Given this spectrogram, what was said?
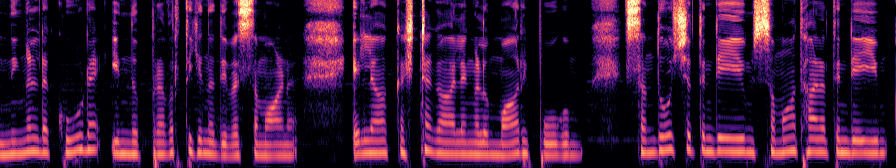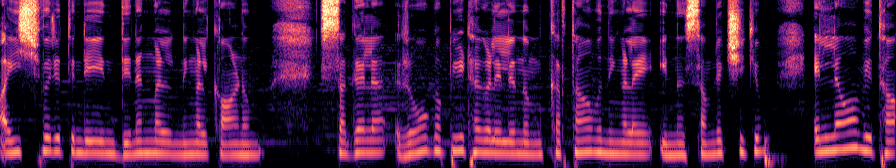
നിങ്ങളുടെ കൂടെ ഇന്ന് പ്രവർത്തിക്കുന്ന ദിവസമാണ്. എല്ലാ കഷ്ടകാലങ്ങളും മാറിപ്പോകും. സന്തോഷത്തിന്റെയും സമാധാനത്തിന്റെയും ഐശ്വര്യത്തിന്റെയും ദിനങ്ങൾ നിങ്ങൾ കാണും. സകല രോഗപീഠകളിൽ നിന്നും കർത്താവ് നിങ്ങളെ ഇന്ന് സംരക്ഷിക്കും. എല്ലാവിധ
